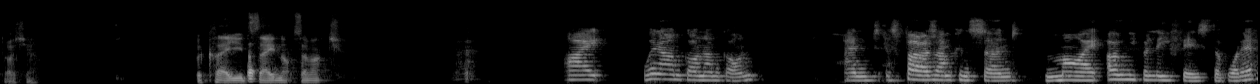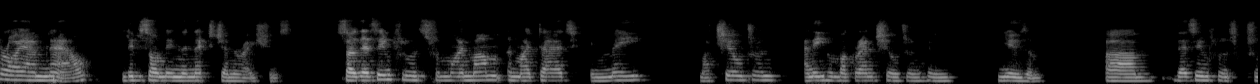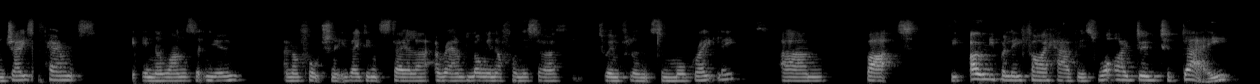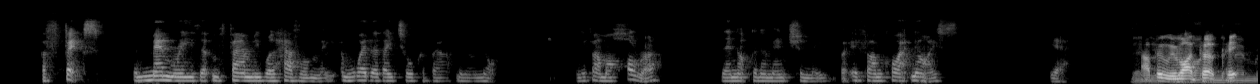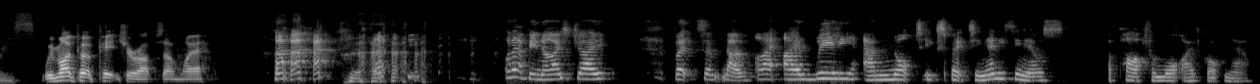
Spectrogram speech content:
Gotcha. But Claire, you'd but, say not so much. I when I'm gone, I'm gone. And as far as I'm concerned, my only belief is that whatever I am now lives on in the next generations. So there's influence from my mum and my dad in me, my children, and even my grandchildren who knew them. Um, there's influence from Jay's parents in the ones that knew, and unfortunately, they didn't stay around long enough on this earth to influence them more greatly. Um, but the only belief I have is what I do today affects the memory that my family will have on me and whether they talk about me or not. And if I'm a horror, they're not going to mention me. But if I'm quite nice, yeah. Then I think we might put a pi- memories. we might put a picture up somewhere. well, that'd be nice, Jay. But um, no, I, I really am not expecting anything else apart from what I've got now.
